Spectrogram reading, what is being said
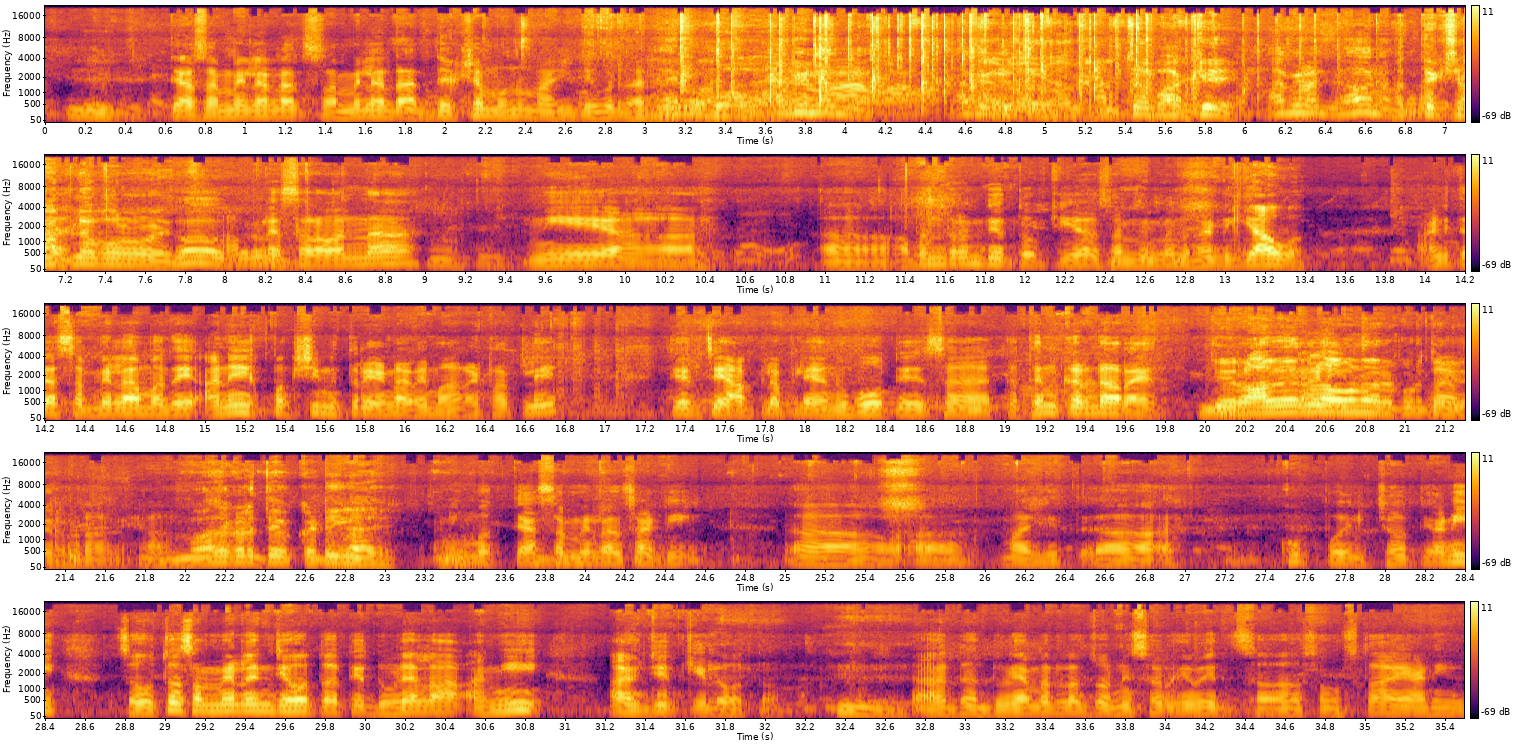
त्या संमेलनात संमेलन अध्यक्ष म्हणून माझी निवड झाली अभिनंदन अभिनंदन. आमचं भाग्य अध्यक्ष आपल्या बरोबर आहेत. हो आपल्या सर्वांना मी आमंत्रण देतो की या संमेलनासाठी यावं. आणि त्या संमेलनामध्ये अनेक पक्षी मित्र येणार आहे महाराष्ट्रातले. त्यांचे आपले आपले अनुभव ते स कथन करणार आहेत. ते रावेरला होणार होणार आहे. माझ्याकडे ते कटिंग आहे. आणि मग त्या संमेलनासाठी माझी खूप इच्छा होती. आणि चौथं संमेलन जे होतं ते धुळ्याला आम्ही आयोजित केलं होतं. धुळ्यामधला जो निसर्गविद स- संस्था आहे आणि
